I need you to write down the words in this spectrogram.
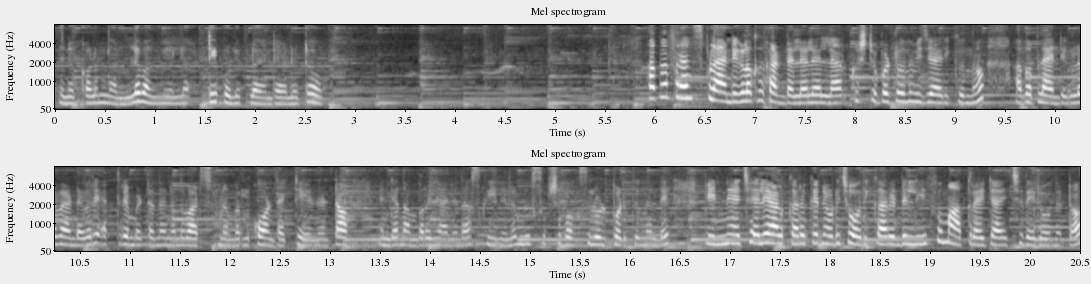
അതിനേക്കാളും നല്ല ഭംഗിയുള്ള അടിപൊളി പ്ലാന്റ് ആണ് കേട്ടോ. അപ്പോൾ ഫ്രണ്ട്സ് പ്ലാന്റുകളൊക്കെ കണ്ടല്ലോ എല്ലാവർക്കും ഇഷ്ടപ്പെട്ടു എന്ന് വിചാരിക്കുന്നു. അപ്പോൾ പ്ലാന്റുകൾ വേണ്ടവർ എത്രയും പെട്ടെന്ന് തന്നെ ഒന്ന് വാട്സപ്പ് നമ്പറിൽ കോൺടാക്ട് ചെയ്യണം കേട്ടോ. എന്റെ നമ്പർ ഞാനിത് ആ സ്ക്രീനിലും ഡിസ്ക്രിപ്ഷൻ ബോക്സിൽ ഉൾപ്പെടുത്തുന്നുണ്ട്. പിന്നെ ചില ആൾക്കാരൊക്കെ എന്നോട് ചോദിക്കാറുണ്ട് ലീഫ് മാത്രമായിട്ട് അയച്ചു തരുമെന്ന് കേട്ടോ.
